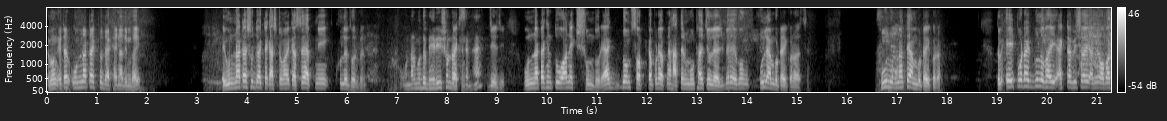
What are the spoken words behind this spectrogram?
এবং এটার উন্নাটা একটু দেখাই নাদিম ভাই। এই উন্নাটা শুধু একটা কাস্টমারের কাছে আপনি খুলে ধরবেন। ওনার মধ্যে ভেরিয়েশন রাখছেন হ্যাঁ? জি জি। উন্নাটা কিন্তু অনেক সুন্দর। একদম সফট কাপড়ে আপনার হাতের মুঠায় চলে আসবে এবং ফুল এম্বোটারি করা আছে। ফুল উন্নাতে এম্বোটারি করা। তবে এই প্রোডাক্টগুলো ভাই একটা বিষয় আমি অবাক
